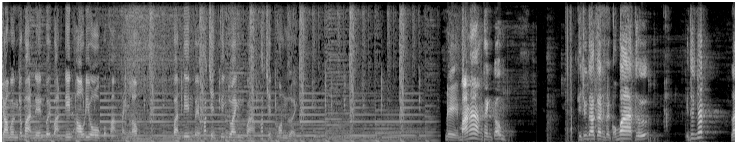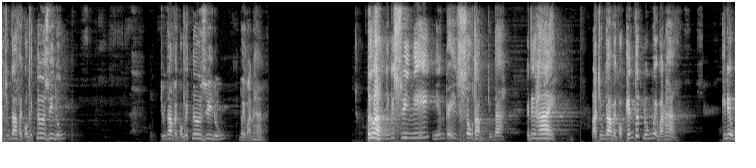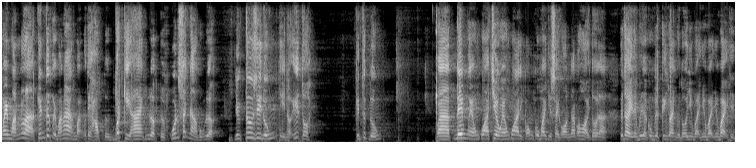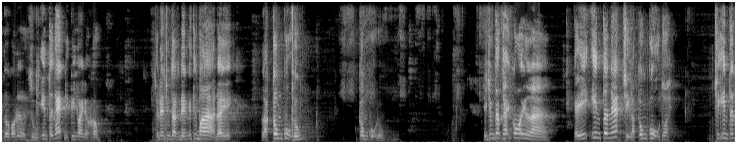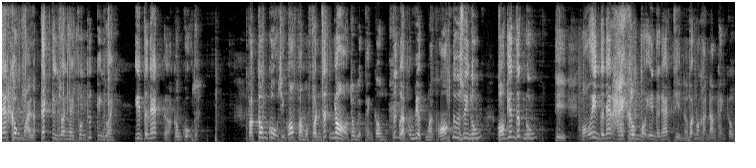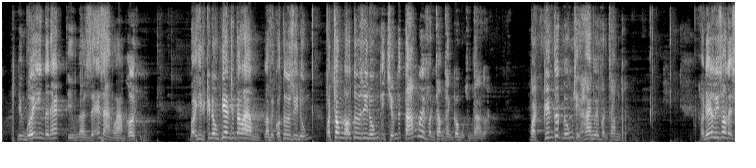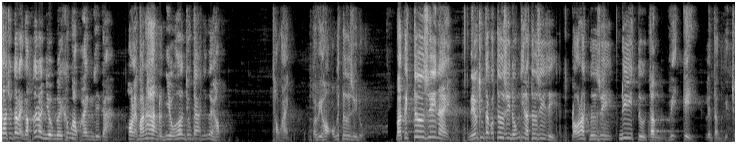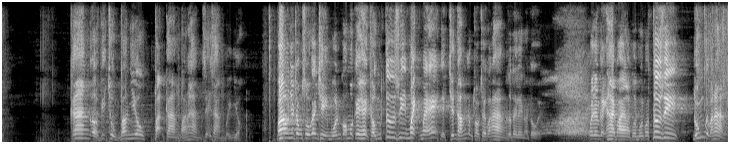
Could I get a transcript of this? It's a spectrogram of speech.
Chào mừng các bạn đến với bản tin audio của Phạm Thành Long. Bản tin về phát triển kinh doanh và phát triển con người. Để bán hàng thành công thì chúng ta cần phải có ba thứ. Cái thứ nhất là chúng ta phải có cái tư duy đúng. Chúng ta phải có cái tư duy đúng về bán hàng. Tức là những cái suy nghĩ, những cái sâu thẳm của chúng ta. Cái thứ hai là chúng ta phải có kiến thức đúng về bán hàng cái điều may mắn là kiến thức về bán hàng bạn có thể học từ bất kỳ ai cũng được, từ cuốn sách nào cũng được. Nhưng tư duy đúng thì nó ít thôi. Kiến thức đúng. Và đêm ngày hôm qua, chiều ngày hôm qua thì có một cô bay từ sài gòn ra có hỏi tôi là, thưa thầy thì bây giờ công việc kinh doanh của tôi như vậy như vậy như vậy thì tôi có thể dùng internet để kinh doanh được không? Cho nên chúng ta đến cái thứ ba ở đây là công cụ đúng. Công cụ đúng. Thì chúng ta hãy coi là cái internet chỉ là công cụ thôi chứ internet không phải là cách kinh doanh hay phương thức kinh doanh. Internet là công cụ thôi. Và công cụ chỉ góp vào một phần rất nhỏ trong việc thành công. Tức là có việc mà có tư duy đúng, có kiến thức đúng, thì có internet hay không có internet thì nó vẫn có khả năng thành công. Nhưng với internet thì chúng ta dễ dàng làm hơn. Vậy thì cái đầu tiên chúng ta làm là phải có tư duy đúng. Và trong đó tư duy đúng thì chiếm tới 80% thành công của chúng ta rồi. Và kiến thức đúng chỉ 20% thôi và đấy là lý do tại sao chúng ta lại gặp rất là nhiều người không học hành gì cả. Họ lại bán hàng được nhiều hơn chúng ta, những người học học hành. Bởi vì họ có cái tư duy đúng. Và cái tư duy này, nếu chúng ta có tư duy đúng thì là tư duy gì? Đó là tư duy đi từ tầng vị kỷ lên tầng vị chủng càng ở vị chủng bao nhiêu, bạn càng bán hàng dễ dàng bấy nhiêu. Bao nhiêu trong số các anh chị muốn có một cái hệ thống tư duy mạnh mẽ để chiến thắng trong trò chơi bán hàng? Giơ tay lên nói tôi. Quay bên cạnh hai vai là tôi muốn có tư duy đúng về bán hàng.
